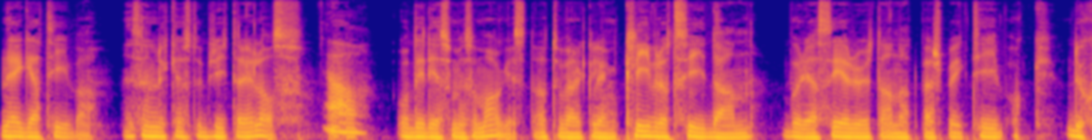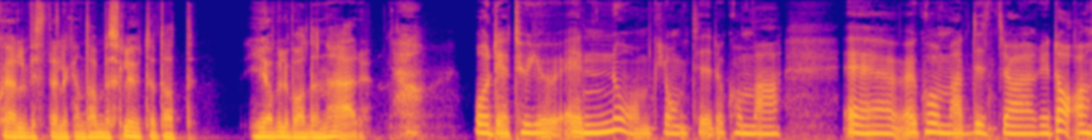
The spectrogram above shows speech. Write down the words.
negativa. Men sen lyckas du bryta dig loss. ja, Och det är det som är så magiskt, att du verkligen kliver åt sidan, börjar se det ur ett annat perspektiv och du själv istället kan ta beslutet att jag vill vara den här. och det tog ju enormt lång tid att komma, eh, komma dit jag är idag.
